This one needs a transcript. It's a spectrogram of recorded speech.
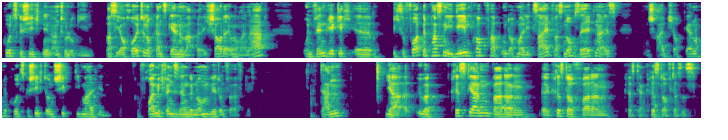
Kurzgeschichten in Anthologien. Was ich auch heute noch ganz gerne mache. Ich schaue da immer mal nach. Und wenn wirklich äh, ich sofort eine passende Idee im Kopf habe und auch mal die Zeit, was noch seltener ist, dann schreibe ich auch gerne noch eine Kurzgeschichte und schicke die mal hin. Und freue mich, wenn sie dann genommen wird und veröffentlicht wird. Dann, ja, über Christian war dann, äh, Christoph war dann, Christian, Christoph, das ist,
